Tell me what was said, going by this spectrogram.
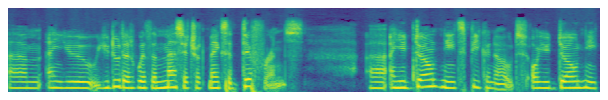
um, and you, you do that with a message that makes a difference, uh, and you don't need speaker notes or you don't need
